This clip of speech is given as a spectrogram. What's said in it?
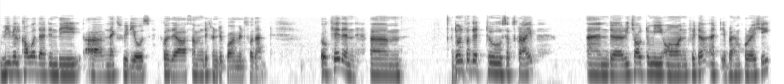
we will cover that in the um, next videos because there are some different requirements for that. Okay then um, don't forget to subscribe and uh, reach out to me on Twitter at Ibrahim Quraishi.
